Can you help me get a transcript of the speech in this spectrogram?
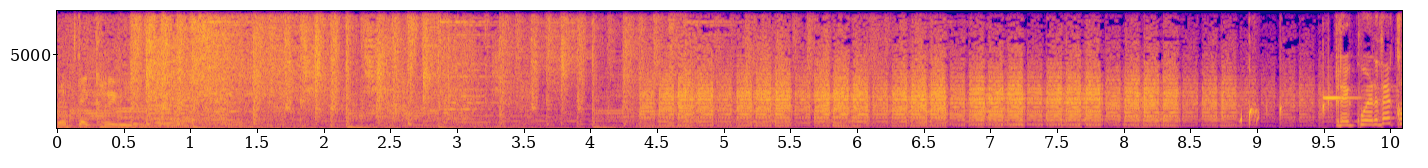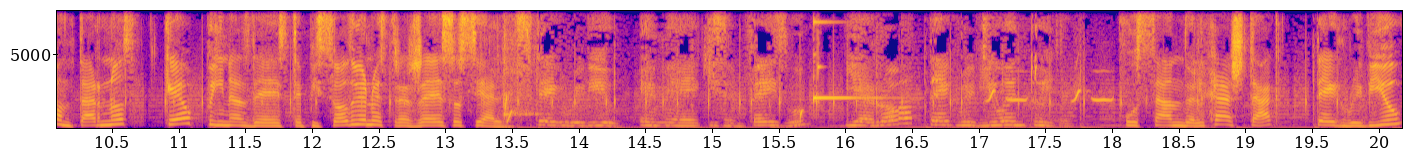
de Tech Review. Contarnos qué opinas de este episodio en nuestras redes sociales. Tech Review MX en Facebook y arroba Tech Review en Twitter. Usando el hashtag Tech Review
